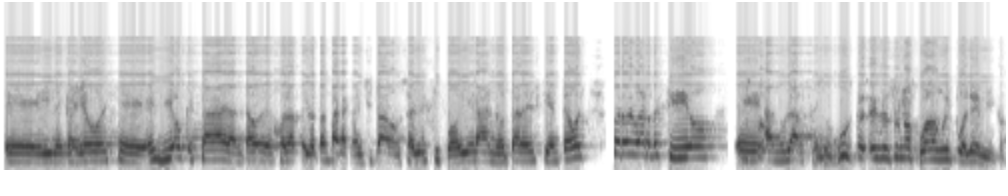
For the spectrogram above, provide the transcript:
eh, y le cayó este, él vio que estaba adelantado y dejó la pelota para Canchita González y pudiera anotar el siguiente gol, pero el VAR decidió eh, Justo- anulárselo. Justo, esa es una jugada muy polémica.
